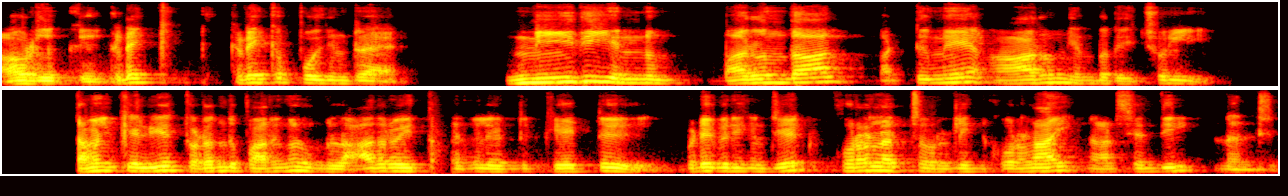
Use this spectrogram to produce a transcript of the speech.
அவர்களுக்கு கிடைக்க கிடைக்கப் போகின்ற நீதி என்னும் மருந்தால் மட்டுமே ஆறும் என்பதை சொல்லி தமிழ் கேள்வியை தொடர்ந்து பாருங்கள். உங்கள் ஆதரவை தாருங்கள் என்று கேட்டு விடைபெறுகின்றேன். குரலற்றவர்களின் குரலாய் நான் செந்தில். நன்றி.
